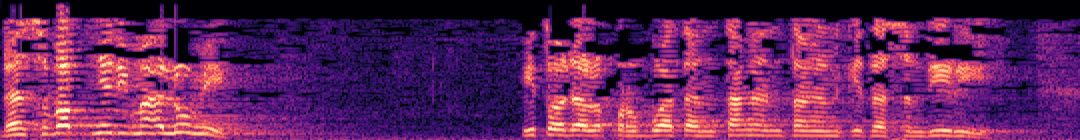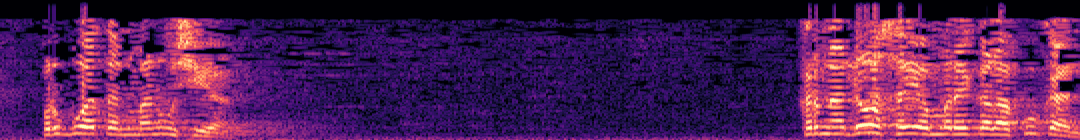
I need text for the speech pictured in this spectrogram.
Dan sebabnya dimaklumi itu adalah perbuatan tangan-tangan kita sendiri perbuatan manusia. Karena dosa yang mereka lakukan,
